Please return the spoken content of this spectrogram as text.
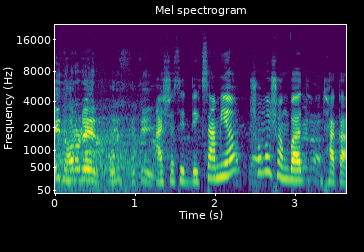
এই ধরনের পরিস্থিতি আয়শা সিদ্দিক সামিয়া সময় সংবাদ ঢাকা।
